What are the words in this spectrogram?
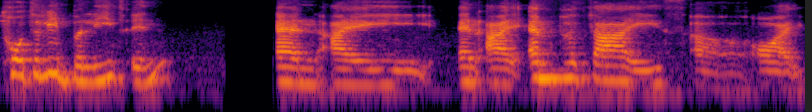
totally believe in and i and i empathize uh, or I,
